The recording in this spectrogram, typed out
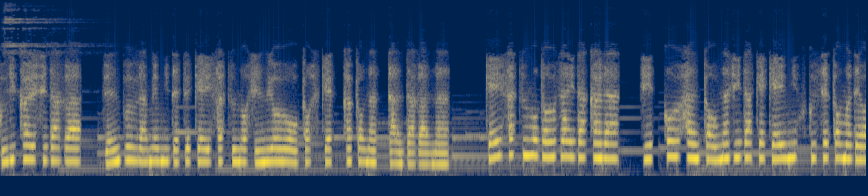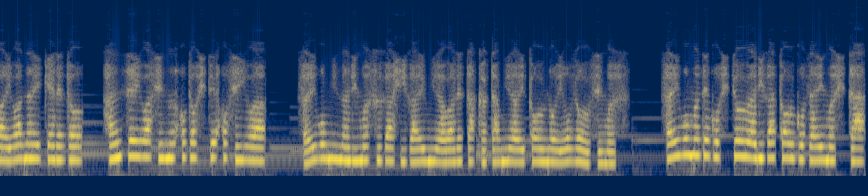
繰り返しだが、全部裏目に出て警察の信用を落とす結果となったんだがな。警察も同罪だから、実行犯と同じだけ刑に服せとまでは言わないけれど、反省は死ぬほどしてほしいわ。最後になりますが被害に遭われた方に哀悼の意を表します。最後までご視聴ありがとうございました。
